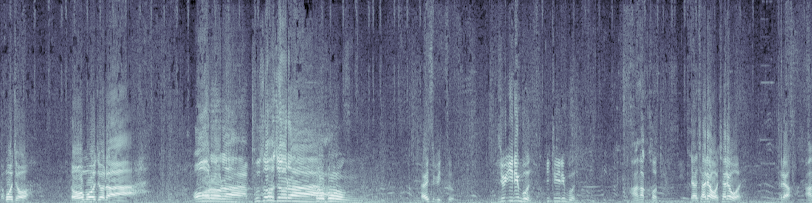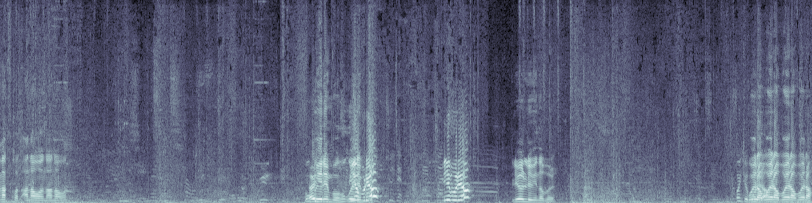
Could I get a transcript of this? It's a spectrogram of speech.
넘어져. 넘어져라. 얼어라 부서져라. 뽕 나이스 비트. 비트 1인분 비트 1인분. 아나컷. 야 자려원 자려원 자려 아나컷 아나원 아나원. 호구 어이, 1인분 호구 이거 1인분 무려? 이거 무려? 리얼리 위너블 포인트 뭐야 뭐해라 뭐해라 뭐해라.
